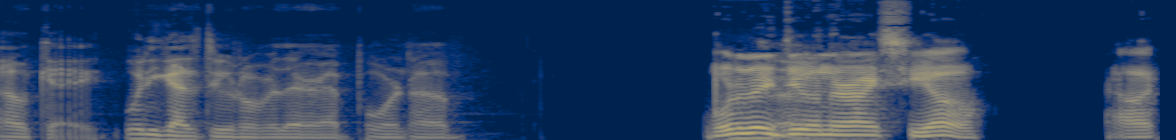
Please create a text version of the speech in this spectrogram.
okay, what are you guys doing over there at Pornhub? What do they do in their ICO, Alec?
